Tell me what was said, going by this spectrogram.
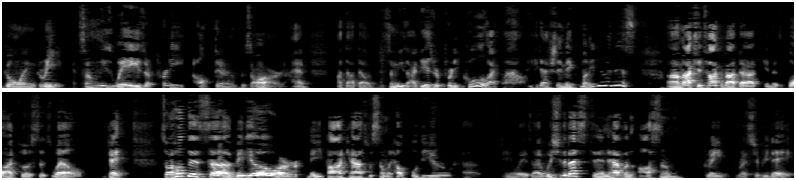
going green. And some of these ways are pretty out there and bizarre. I had, I thought that some of these ideas were pretty cool. Like, wow, you could actually make money doing this. Um, I actually talk about that in this blog post as well. Okay. So I hope this uh, video or maybe podcast was somewhat helpful to you. Uh, anyways, I wish you the best and have an awesome, great rest of your day.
